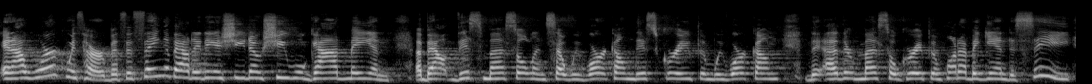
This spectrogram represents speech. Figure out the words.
and I work with her, but the thing about it is, you know, she will guide me and about this muscle, and so we work on this group and we work on the other muscle group. And what I began to see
